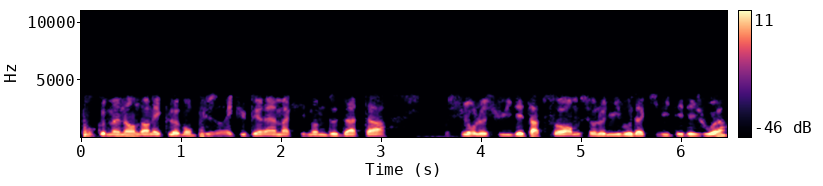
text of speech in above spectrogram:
pour que maintenant dans les clubs on puisse récupérer un maximum de data sur le suivi d'état de forme, sur le niveau d'activité des joueurs.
